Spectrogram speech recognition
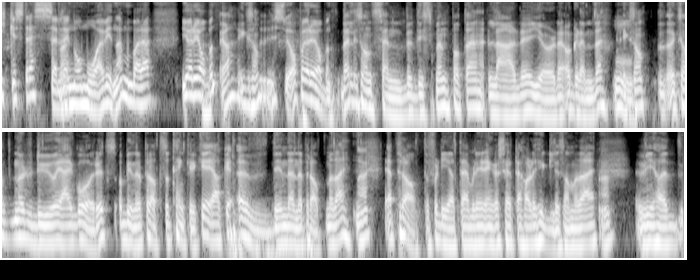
ikke stresse eller 'nå må jeg vinne', men bare gjøre jobben. ja, ikke sant? Opp og gjøre jobben. Det er litt sånn zen-buddhismen. på en måte. Lær det, gjør det og glem det. Mm. Ikke, sant? ikke sant? Når du og jeg går ut og begynner å prate, så tenker jeg ikke Jeg har ikke øvd inn denne praten med deg. Nei. Jeg prater fordi at jeg blir engasjert, jeg har det hyggelig sammen med deg. Vi har et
